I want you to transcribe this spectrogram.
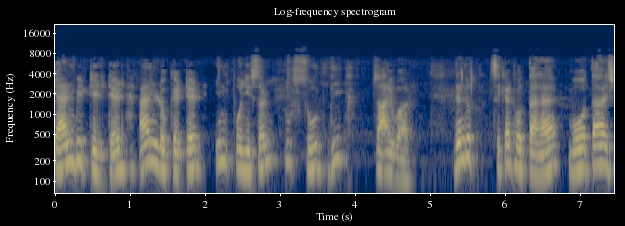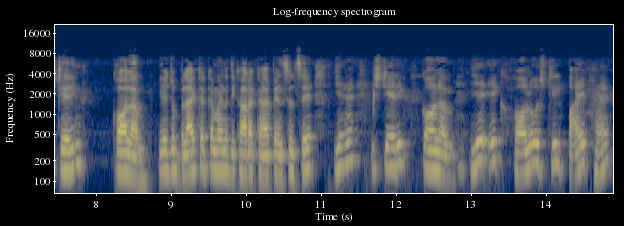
can be tilted and located in position to suit the driver then जो सेकेंड होता है, वो होता है स्टीयरिंग कॉलम ये जो ब्लैक करके मैंने दिखा रखा है पेंसिल से ये है स्टीयरिंग कॉलम ये एक हॉलो स्टील पाइप है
